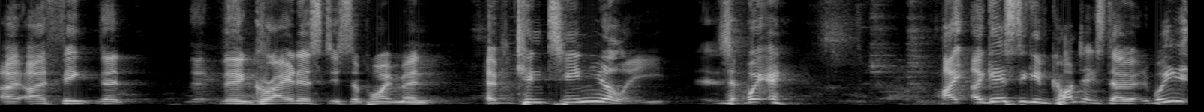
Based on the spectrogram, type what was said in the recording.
I, I think that the, the greatest disappointment uh, continually. We, I, I guess to give context, though, we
